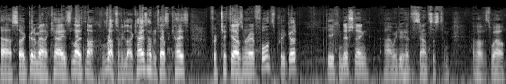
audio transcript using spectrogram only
Uh, so a good amount of Ks, low, not relatively low Ks, 100,000 Ks for a 2000 RAV4. It's pretty good. The air conditioning, uh, we do have the sound system above as well,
